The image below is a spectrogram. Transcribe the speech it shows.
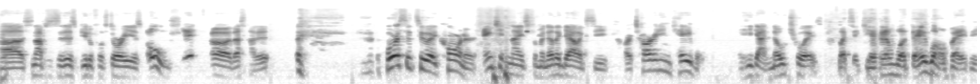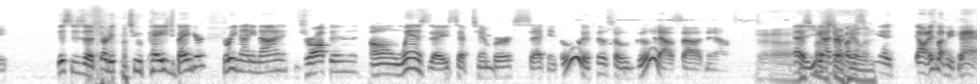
Uh, synopsis of this beautiful story is: Oh shit! Uh, that's not it. Forced into a corner, ancient knights from another galaxy are targeting Cable, and he got no choice but to give them what they want, baby. This is a 32 page banger, 3.99, dropping on Wednesday, September 2nd. Ooh, it feels so good outside now. Uh, Hey, you guys are about to see it. Oh, it's about to be bad.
